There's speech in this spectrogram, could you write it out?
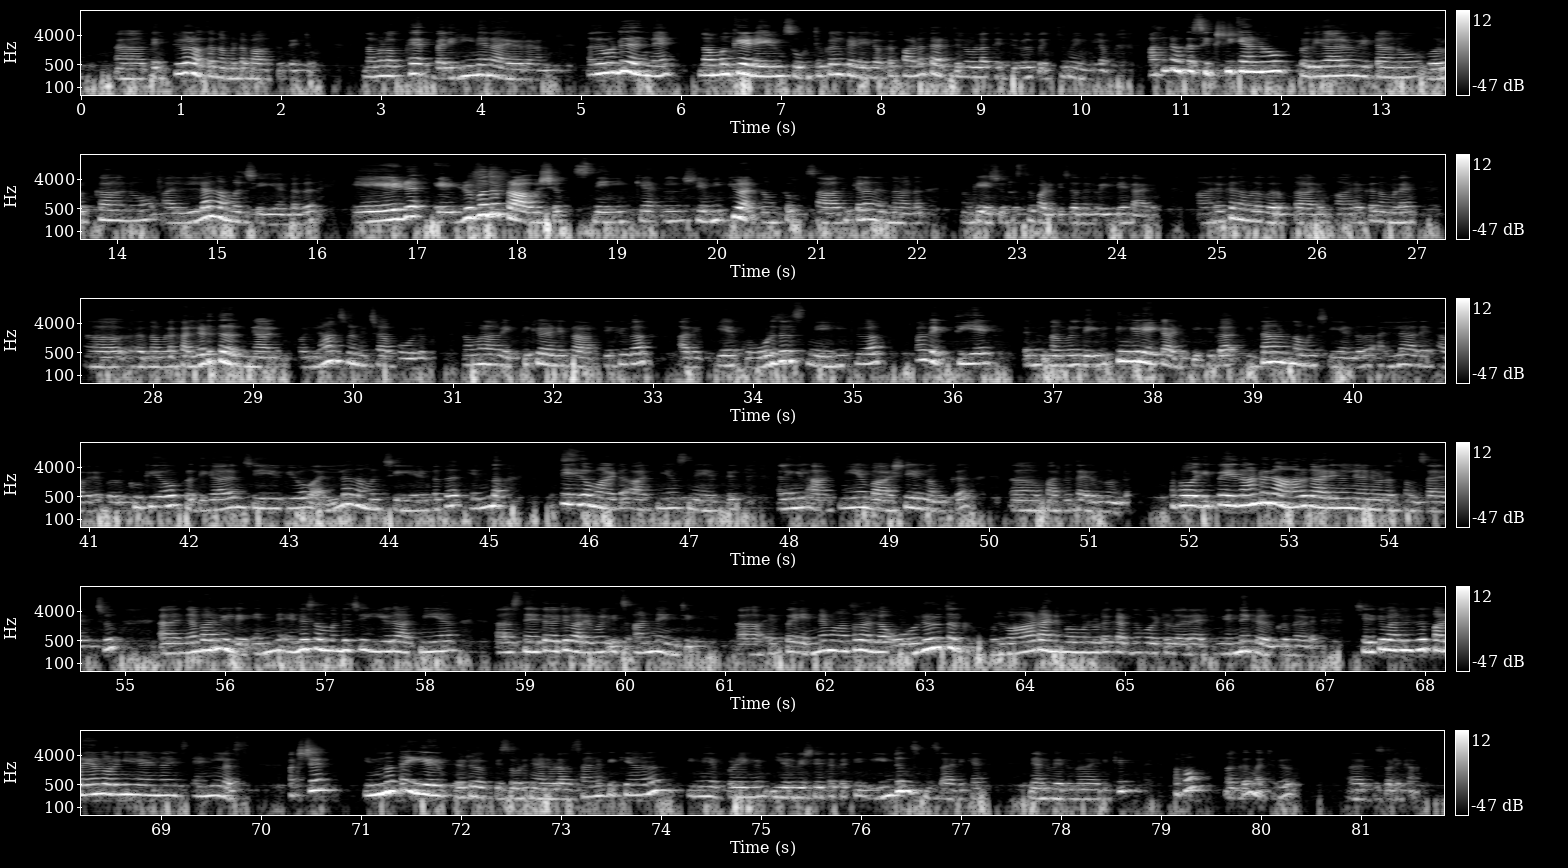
തെറ്റുകളൊക്കെ നമ്മുടെ ഭാഗത്ത് പറ്റും. നമ്മളൊക്കെ ബലഹീനരായവരാണ്. അതുകൊണ്ട് തന്നെ നമുക്കിടയിലും സുഹൃത്തുക്കൾക്കിടയിലൊക്കെ പലതരത്തിലുള്ള തെറ്റുകൾ പറ്റുമെങ്കിലും അതിനൊക്കെ ശിക്ഷിക്കാനോ പ്രതികാരം വീട്ടാനോ വെറുക്കാനോ അല്ല നമ്മൾ ചെയ്യേണ്ടത്. ഏഴ് എഴുപത് പ്രാവശ്യം സ്നേഹിക്കാൻ ക്ഷമിക്കുവാൻ നമുക്ക് സാധിക്കണമെന്നാണ് നമുക്ക് യേശു ക്രിസ്തു പഠിപ്പിച്ചു തന്നിട്ട് വലിയ കാര്യം. ആരൊക്കെ നമ്മളെ വെറുത്താലും ആരൊക്കെ നമ്മളെ നമ്മളെ കല്ലെടുത്ത് എറിഞ്ഞാലും കൊല്ലാൻ ശ്രമിച്ചാൽ പോലും നമ്മൾ ആ വ്യക്തിക്ക് വേണ്ടി പ്രാർത്ഥിക്കുക ആ വ്യക്തിയെ കൂടുതൽ സ്നേഹിക്കുക ആ വ്യക്തിയെ നമ്മൾ ദൈവത്തിങ്കിലേക്ക് അടുപ്പിക്കുക ഇതാണ് നമ്മൾ ചെയ്യേണ്ടത്. അല്ലാതെ അവരെ വെറുക്കുകയോ പ്രതികാരം ചെയ്യുകയോ അല്ല നമ്മൾ ചെയ്യേണ്ടത് എന്ന് പ്രത്യേകമായിട്ട് ആത്മീയ സ്നേഹത്തിൽ അല്ലെങ്കിൽ ആത്മീയ ഭാഷയിൽ നമുക്ക് പറഞ്ഞു തരുന്നുണ്ട്. അപ്പോൾ ഇപ്പോൾ ഏതാണ്ട് ഒരു ആറ് കാര്യങ്ങൾ ഞാനിവിടെ സംസാരിച്ചു. ഞാൻ പറഞ്ഞില്ലേ എന്നെ എന്നെ സംബന്ധിച്ച് ഈ ഒരു ആത്മീയ സ്നേഹത്തെ പറ്റി പറയുമ്പോൾ ഇറ്റ്സ് അൺഎൻഡിങ് ഇപ്പം എന്നെ മാത്രമല്ല ഓരോരുത്തർക്കും ഒരുപാട് അനുഭവങ്ങളിലൂടെ കടന്നു പോയിട്ടുള്ളവരായിരിക്കും എന്നെ കേൾക്കുന്നവർ ശരിക്കും പറഞ്ഞാൽ ഇത് പറയാൻ തുടങ്ങി കഴിഞ്ഞാൽ ഇറ്റ്സ് എൻലെസ് പക്ഷേ ഇന്നത്തെ ഈ ഒരു എപ്പിസോഡ് ഞാനിവിടെ അവസാനിപ്പിക്കുകയാണ്. പിന്നെ എപ്പോഴെങ്കിലും ഈ ഒരു വിഷയത്തെപ്പറ്റി വീണ്ടും സംസാരിക്കാൻ ഞാൻ വരുന്നതായിരിക്കും. അപ്പോൾ നമുക്ക് മറ്റൊരു എപ്പിസോഡിൽ കാണാം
